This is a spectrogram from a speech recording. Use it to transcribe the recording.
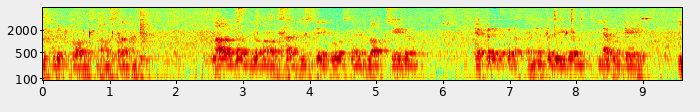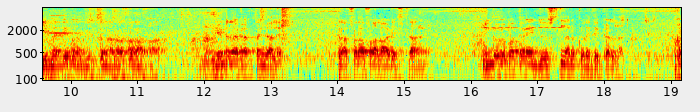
గుర్తుపెట్టుకోవాల్సిన అవసరం ఉంది. లాక్డౌన్లో మనం ఒకసారి చూస్తే రోడ్స్ అని బ్లాక్ చేయడం ఎక్కడికెక్కడ స్తంభింపజేయడం లేకుంటే ఈ మధ్య మనం చూస్తున్న రఫరఫా ఏంటో నాకు అర్థం కాలేదు. రఫరఫాలు ఆడిస్తానని. ఇంకొక పక్క నేను చూస్తున్నాను కొన్ని దిక్కల్లో. ఒక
